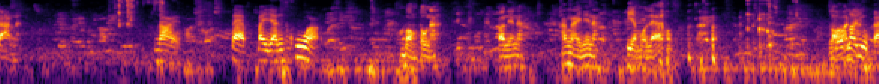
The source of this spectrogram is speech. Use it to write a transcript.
จ้านนะได้ แต่ไปยันคั่ว บอกตรงนะ ตอนนี้นะ ข้างในนี่นะ เปียกหมดแล้ว รร้อถนเรานะอยู่ไกล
